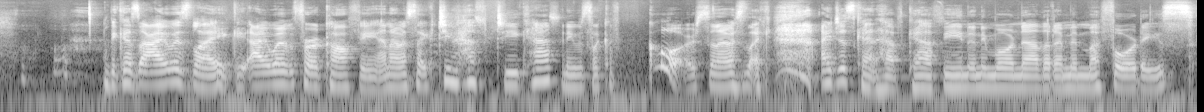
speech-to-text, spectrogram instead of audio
because I was like, I went for a coffee and I was like, Do you have decaf? And he was like, Of course. And I was like, I just can't have caffeine anymore now that I'm in my 40s.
